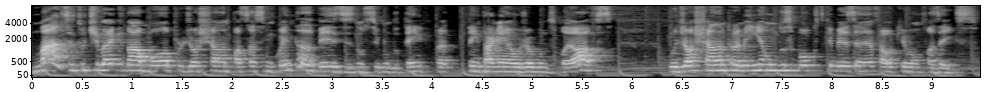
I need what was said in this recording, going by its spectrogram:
Mas se tu tiver que dar a bola pro Josh Allen passar 50 vezes no segundo tempo para tentar ganhar o jogo nos playoffs, o Josh Allen para mim é um dos poucos QBs da NFL que vão fazer isso.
